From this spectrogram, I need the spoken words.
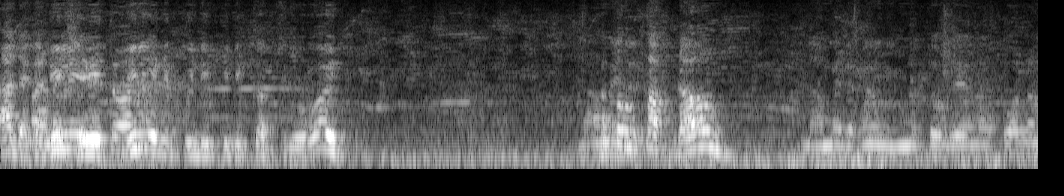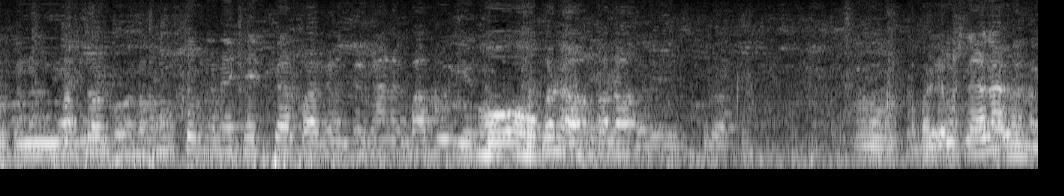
Ah, Ah, dagan dili, dili dito. dili ni pili-pilikap siguro. Oy. Atong top down. Na kang motor yan ako, ano ka nang Top down, Ano motor ka na sidecar, baga nang kaganang baboy yun. Oo, kana, kana. Oh, kabalo mas lana. Na.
